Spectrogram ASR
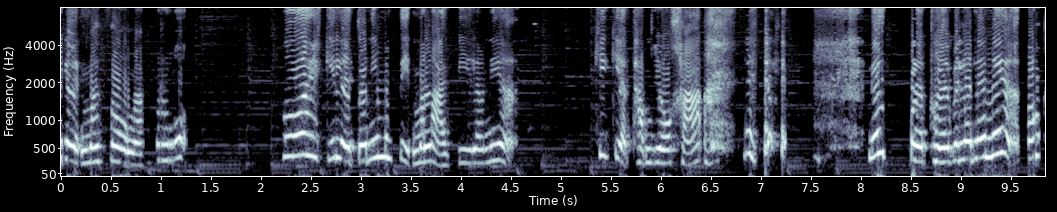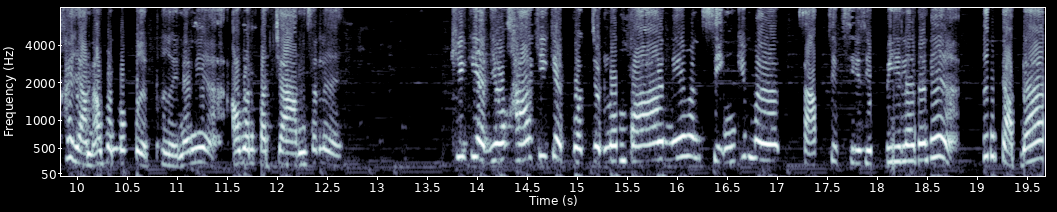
กิเลสมาส่งอะรู้โอ้ยกิเลสตัวนี้มันติดมาหลายปีแล้วเนี่ยขี้เกียจทำโยคะนี่เปิดเผยไปแล้วนะเนี่ย ต้องขยันเอามันมาเปิดเผยนะเนี่ย เอามันประจานซะเลยขี้เกียจโยคะขี้เกียจกดจุดลมปรานี่มันสิงที่มาสามสิบสี่สิบปีแล้วนะเนี่ยเพิ่งจับได้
